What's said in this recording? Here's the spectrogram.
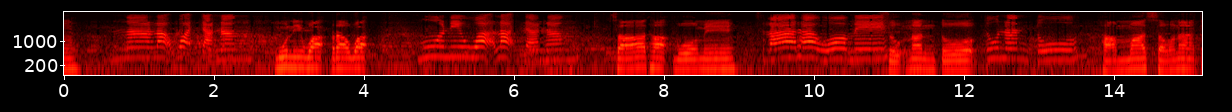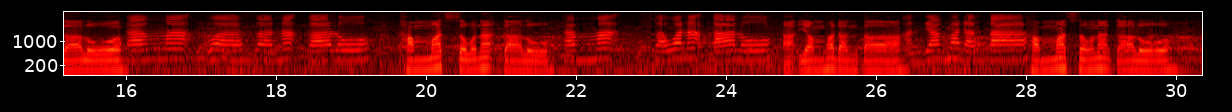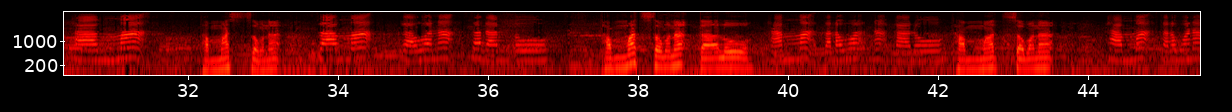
นาละวะจานัง มูนิวะระวะมุนิวะละจานัง สาทะโวเม สราธาโวเม สุนันตุ สุ นันตุธรรมสวนากาโลธรรมวาสนกาโลธรรมสวนากาโลธรรมสวนกาโลอะยัมพดันตา อัญญัมพดันตาธรรมสวนากาโลธรรมธรรมสวนะสัมมะกวนสดันโต ธรรมสวนากาโลธ รรมสารวนกาโลธรรมสวนะ ธรรมสารวน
